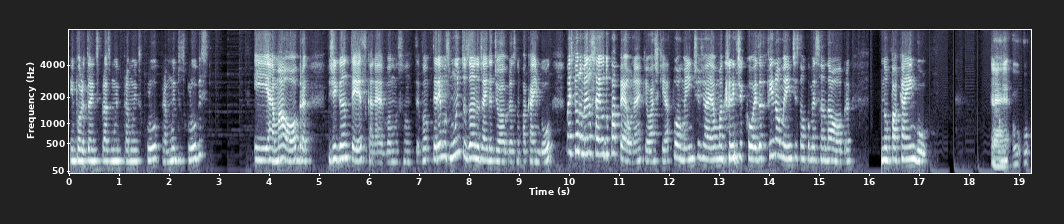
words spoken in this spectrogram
importantes para muito, muito clube, muitos clubes. E é uma obra gigantesca, né? Vamos, vamos, teremos muitos anos ainda de obras no Pacaembu, mas pelo menos saiu do papel, né? Que eu acho que atualmente já é uma grande coisa. Finalmente estão começando a obra no Pacaembu. É, o,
